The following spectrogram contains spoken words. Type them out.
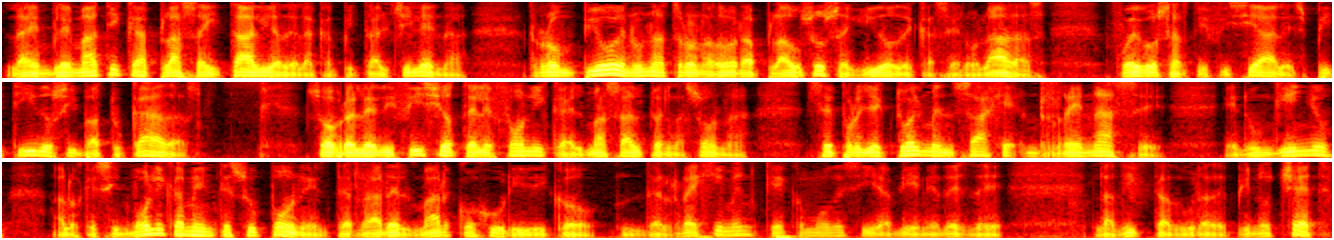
La emblemática Plaza Italia de la capital chilena rompió en un atronador aplauso seguido de caceroladas, fuegos artificiales, pitidos y batucadas. Sobre el edificio Telefónica, el más alto en la zona, se proyectó el mensaje Renace, en un guiño a lo que simbólicamente supone enterrar el marco jurídico del régimen que, como decía, viene desde la dictadura de Pinochet.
